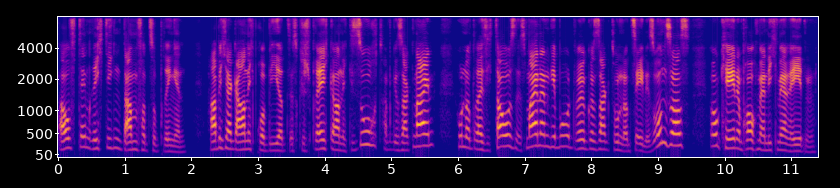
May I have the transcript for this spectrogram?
auf den richtigen Dampfer zu bringen. Habe ich ja gar nicht probiert, das Gespräch gar nicht gesucht, habe gesagt, nein, 130.000 ist mein Angebot, Wölker sagt, 110 ist unseres, okay, dann brauchen wir nicht mehr reden.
